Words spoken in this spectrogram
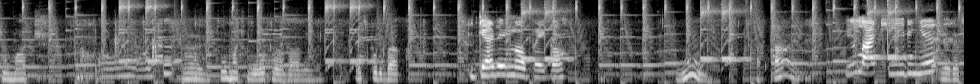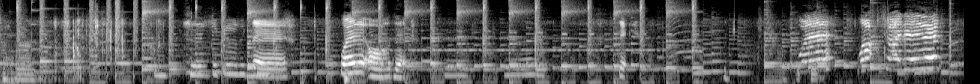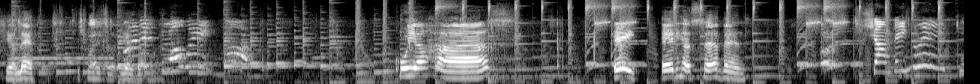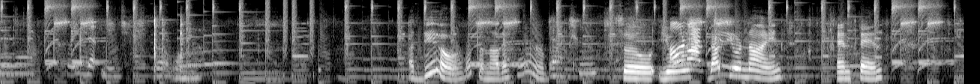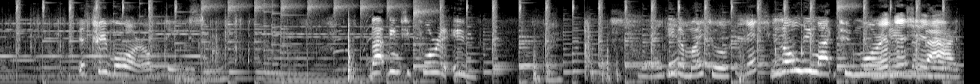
Too much. Mm, too much water, darling. Let's put it back. Getting more bigger. Ooh, a thyme. You like eating it? Yeah, that's a herb. There. Where it all there? There. Where? What side is it? Yeah, left. Which one is left? Yeah, that one. Kuya has eight. Eddie has seven. Something big. Wait, let me. That one. A dill. That's another herb. So yours, have oh, that's two. your ninth and tenth. There's two more of these. That means you pour it in. Okay. These my two. There's only like two more in the bag.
